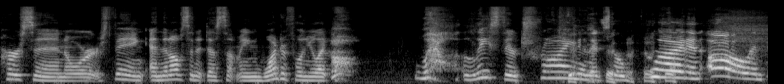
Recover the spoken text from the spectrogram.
person or thing and then all of a sudden it does something wonderful and you're like oh well at least they're trying and it's so good and oh and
